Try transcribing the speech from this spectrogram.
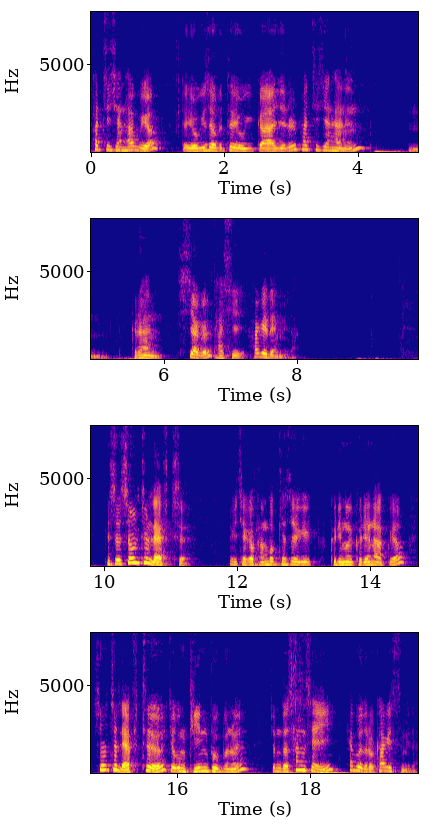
파티션 하고요. 또 여기서부터 여기까지를 파티션 하는 음, 그러한 시작을 다시 하게 됩니다. 그래서 sort left 제가 반복해서 여기 그림을 그려놨고요. sort left 조금 긴 부분을 좀 더 상세히 해보도록 하겠습니다.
